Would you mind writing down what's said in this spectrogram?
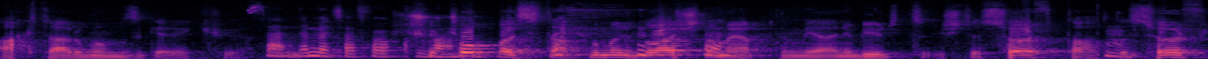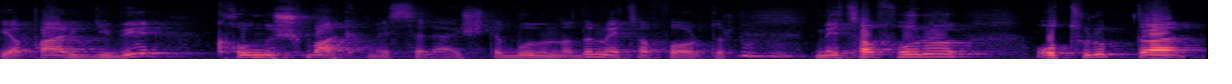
aktarmamız gerekiyor. Sen de metafor Şu kullandın. çok basit aklıma doğaçlama yaptım yani bir işte sörf tahta, sörf yapar gibi konuşmak mesela işte bunun adı metafordur. Metaforu oturup da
